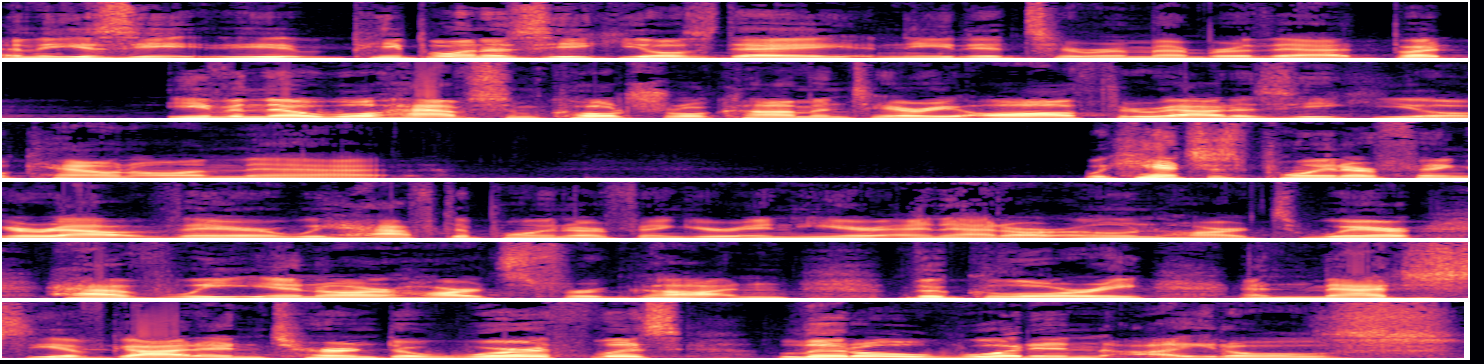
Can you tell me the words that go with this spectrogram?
And the, the people in Ezekiel's day needed to remember that. But even though we'll have some cultural commentary all throughout Ezekiel, count on that. We can't just point our finger out there. We have to point our finger in here and at our own hearts. Where have we in our hearts forgotten the glory and majesty of God and turned to worthless little wooden idols?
